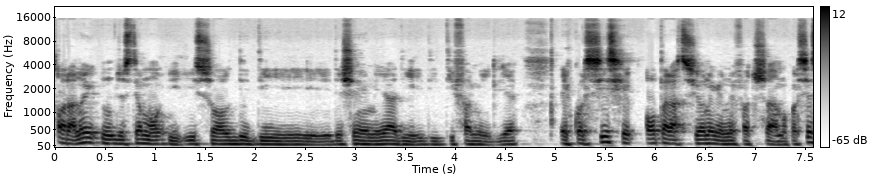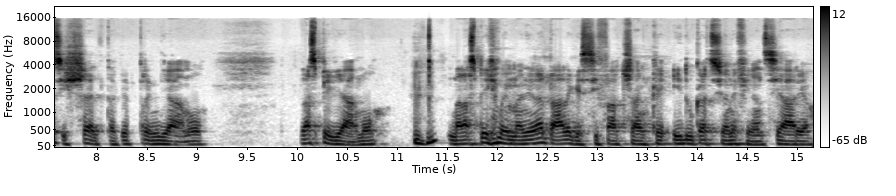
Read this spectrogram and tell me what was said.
Ora, noi gestiamo i, i soldi di decine di migliaia di, di, di famiglie e qualsiasi operazione che noi facciamo, qualsiasi scelta che prendiamo, la spieghiamo, uh-huh. ma la spieghiamo in maniera tale che si faccia anche educazione finanziaria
